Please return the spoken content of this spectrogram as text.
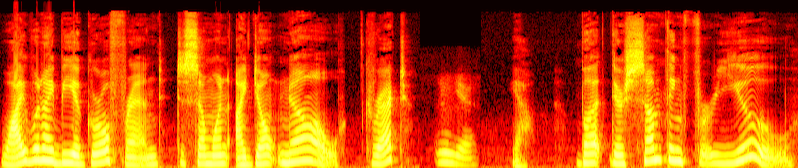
Why would I be a girlfriend to someone I don't know? Correct? Yeah. Yeah. But there's something for you,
